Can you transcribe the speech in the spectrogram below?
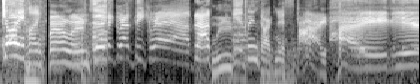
Joy Plank. Balance. The Krusty Krab. Not in darkness. I hate you.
